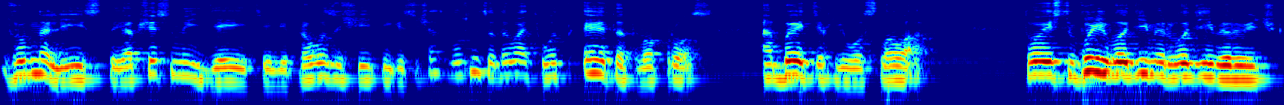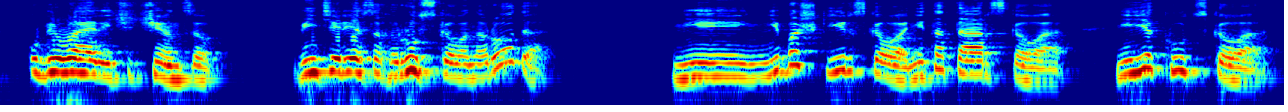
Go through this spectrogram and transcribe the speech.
Журналисты, общественные деятели, правозащитники сейчас должны задавать вот этот вопрос об этих его словах. То есть вы, Владимир Владимирович, убивали чеченцев в интересах русского народа? Не, не башкирского, не татарского, не якутского,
